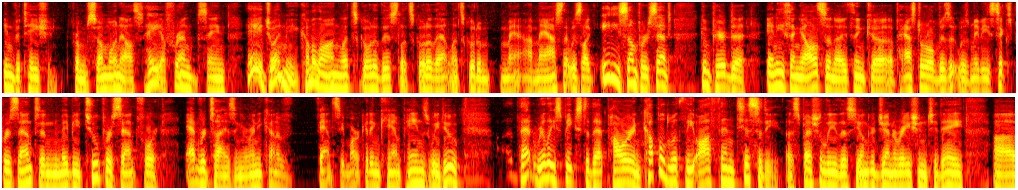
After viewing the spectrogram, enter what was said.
invitation from someone else. Hey, a friend saying, Hey, join me. Come along. Let's go to this. Let's go to that. Let's go to ma- mass. That was like 80 some percent compared to anything else. And I think uh, a pastoral visit was maybe 6% and maybe 2% for advertising or any kind of fancy marketing campaigns we do that really speaks to that power and coupled with the authenticity, especially this younger generation today. Uh,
